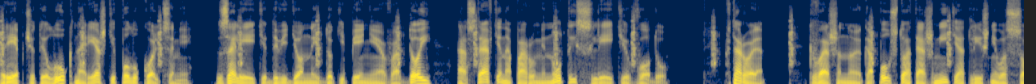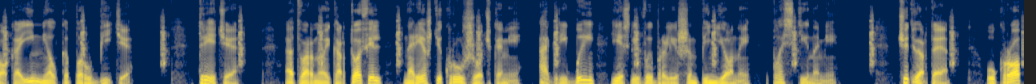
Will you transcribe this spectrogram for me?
Репчатый лук нарежьте полукольцами. Залейте доведенной до кипения водой, оставьте на пару минут и слейте воду. Второе. Квашеную капусту отожмите от лишнего сока и мелко порубите. Третье. Отварной картофель нарежьте кружочками, а грибы, если выбрали шампиньоны, пластинами. Четвертое. Укроп,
